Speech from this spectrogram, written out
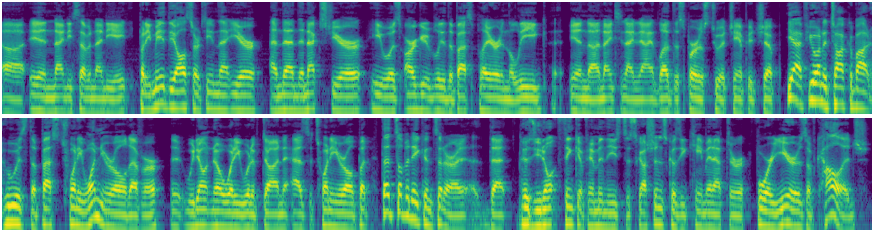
uh, in 97, 98. But he made the All Star team that year, and then the next year he was arguably the best player in the league in uh, 1999. Led the Spurs to a championship. Yeah, if you want to talk about who is the best 21 year old ever, uh, we don't know what he would have done as a 20 year old, but that's something to consider. Uh, that because you don't think of him in these discussions because he came in after four years of college,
